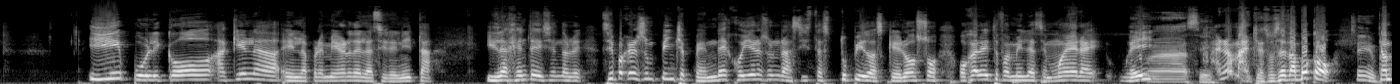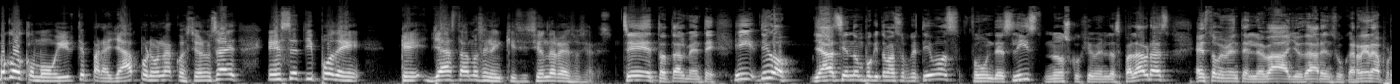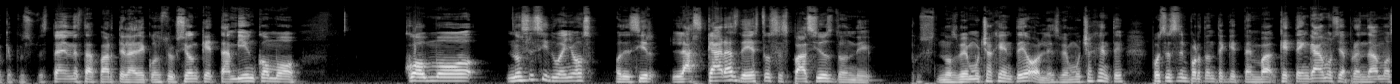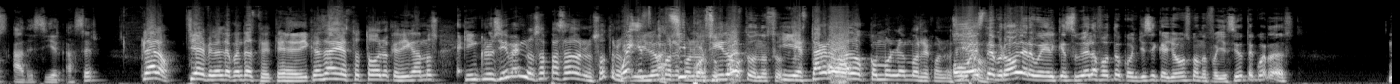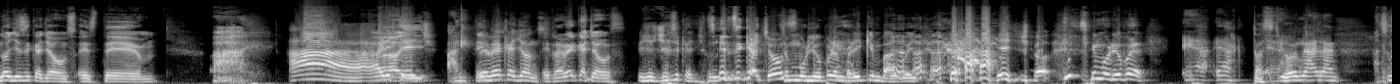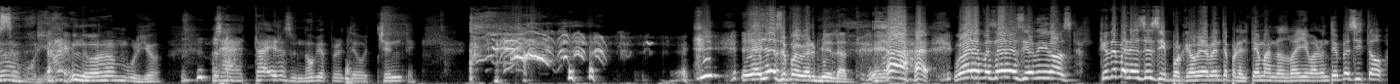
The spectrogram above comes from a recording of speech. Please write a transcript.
Y publicó aquí en la, en la premiere de La Sirenita. Y la gente diciéndole, sí, porque eres un pinche pendejo y eres un racista estúpido, asqueroso. Ojalá y tu familia se muera, güey. Ah, sí. Ah, no manches, o sea, tampoco. Sí. Tampoco como irte para allá por una cuestión. O sea, ese tipo de que ya estamos en la inquisición de redes sociales. Sí, totalmente. Y digo, ya siendo un poquito más objetivos, fue un desliz, no escogió bien las palabras. Esto obviamente le va a ayudar en su carrera porque pues está en esta parte la deconstrucción que también como como no sé si dueños o decir las caras de estos espacios donde pues nos ve mucha gente o les ve mucha gente, pues es importante que, tenga, que tengamos y aprendamos a decir, hacer. Claro, sí, al final de cuentas te, te, dedicas a esto, todo lo que digamos, que inclusive nos ha pasado a nosotros wey, y lo hemos así, reconocido supuesto, no so y está grabado o, como lo hemos reconocido. O este brother, güey, el que subió la foto con Jessica Jones cuando falleció, ¿te acuerdas? No, Jessica Jones, este... Ay, Ah, Ay, Heritage. Heritage. Rebecca Jones. Eh, Rebecca Jones. Y yo, Jessica Jones. Jessica Jones. Se murió pero en Breaking Bad, güey. Y yo, se murió pero era, era actuación, Alan. Ah, no se murió. No, no murió. O sea, esta era su novia, pero de 80. Ella ya se puede ver mi edad. bueno, pues ahora sí, amigos. ¿Qué te parece si, porque obviamente por el tema nos va a llevar un tiempecito,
